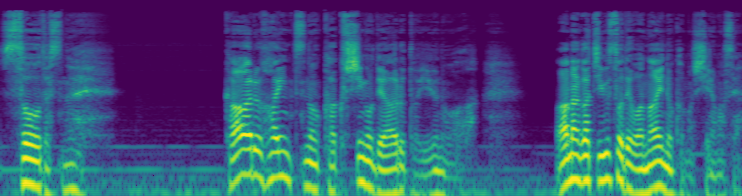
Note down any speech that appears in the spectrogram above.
そうですね。カール・ハインツの隠し子であるというのは、あながち嘘ではないのかもしれません。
